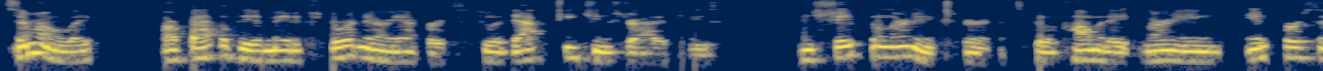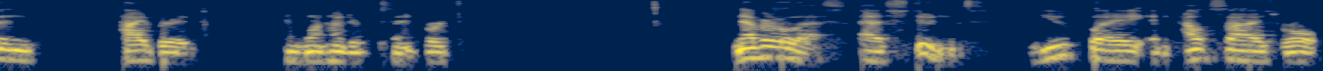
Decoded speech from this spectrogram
Similarly, our faculty have made extraordinary efforts to adapt teaching strategies and shape the learning experience to accommodate learning in person, hybrid, and 100% virtual. Nevertheless, as students, you play an outsized role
